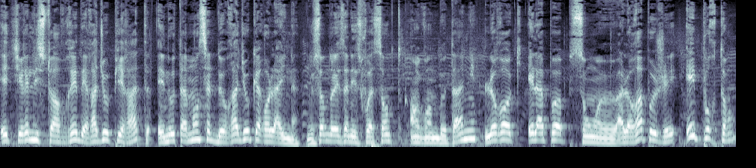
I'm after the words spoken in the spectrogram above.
est tiré de l'histoire vraie des radios pirates, et notamment celle de Radio Caroline. Nous sommes dans les années 60 en Grande-Bretagne. Le rock et la pop sont euh, à leur apogée, et pourtant,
